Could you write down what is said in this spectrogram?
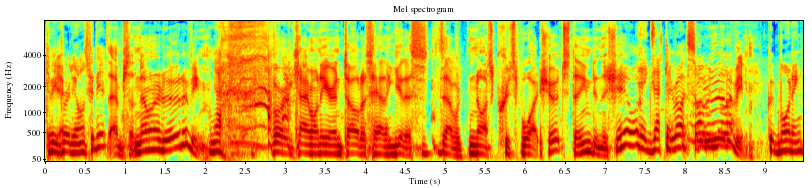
to be Yeah. brutally honest with you. Absolutely. No one had heard of him. Before he came on here and told us how to get us that nice crisp white shirt steamed in the shower. exactly right. Simon heard Miller. of him. Good morning.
